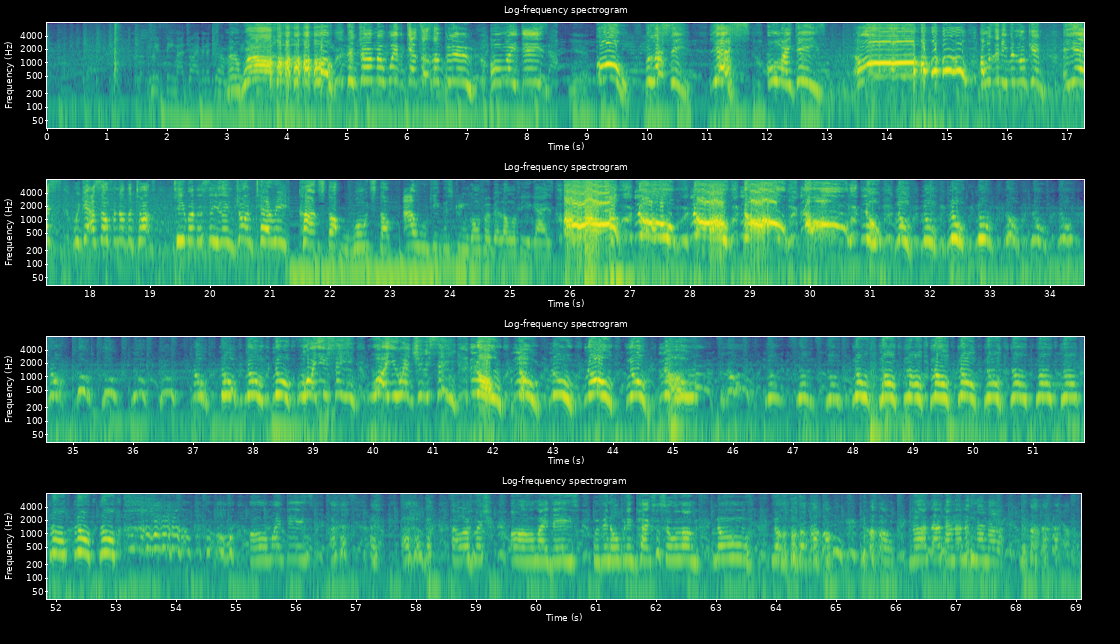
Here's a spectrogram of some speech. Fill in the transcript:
Man, whoa! The German whip gets us a blue! Oh my days! Oh! Balassi! Yes! Oh my days! Oh! I wasn't even looking! Yes! Get ourselves another top team of the season, John Terry. Can't stop, won't stop. I will keep the stream going for a bit longer for you guys. Oh! No! No! No! No! No! No! No! No! No! No! No! No! No! No! No! No! No, no, no, no! No, what are you saying? What are you actually saying? No, no, no, no, no, no, no, no, no, no, no. Oh, oh my days. Oh, God. Oh, my, oh my days. We've been opening packs for so long. No, no, no, no, no, no, no, no, no, no.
